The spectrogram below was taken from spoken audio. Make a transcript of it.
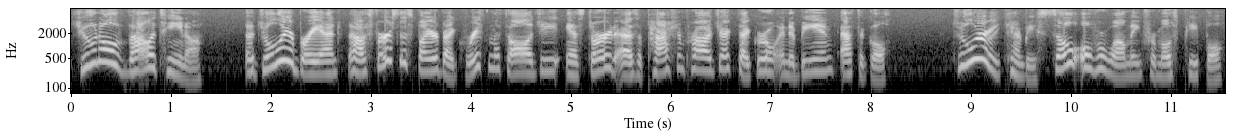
Juno Valentina, a jewelry brand that was first inspired by Greek mythology and started as a passion project that grew into being ethical. Jewelry can be so overwhelming for most people.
